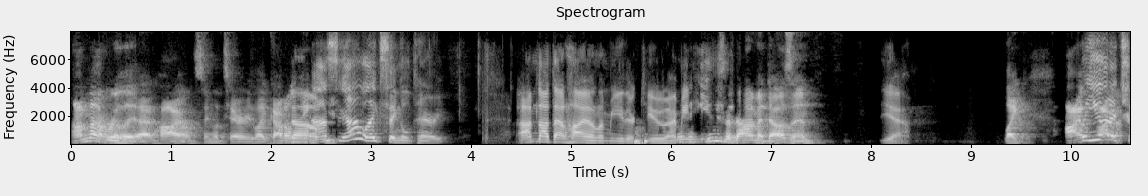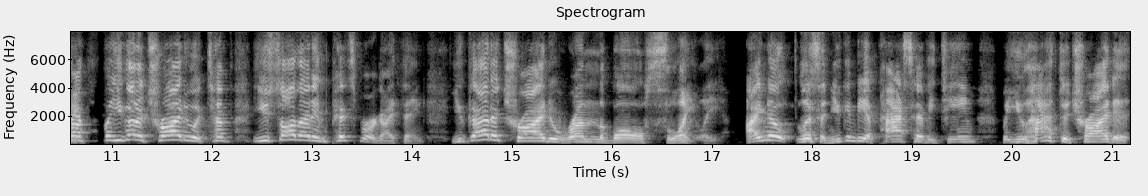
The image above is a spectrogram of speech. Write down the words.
I'm not really that high on Singletary. Like, I don't No. think he's, see, I like Singletary. I'm not that high on him either, Q. I mean, he's a dime a dozen. yeah. Like, I. But you gotta try. think- But you gotta try to attempt. You saw that in Pittsburgh, I think. You gotta try to run the ball slightly. I know. Listen, you can be a pass-heavy team, but you have to try to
